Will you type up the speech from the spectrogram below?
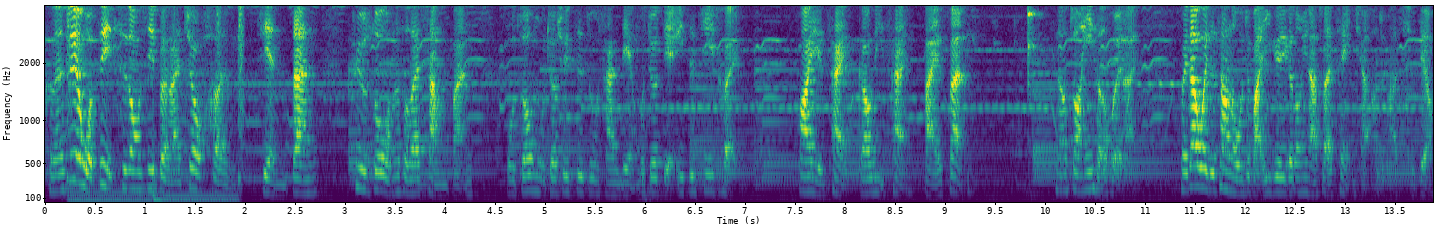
可能是因为我自己吃东西本来就很简单。譬如说我那时候在上班，我中午就去自助餐店，我就点一只鸡腿、花椰菜、高丽菜、白饭，然后装一盒回来，回到位置上呢，我就把一个一个东西拿出来称一下，然后就把它吃掉，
